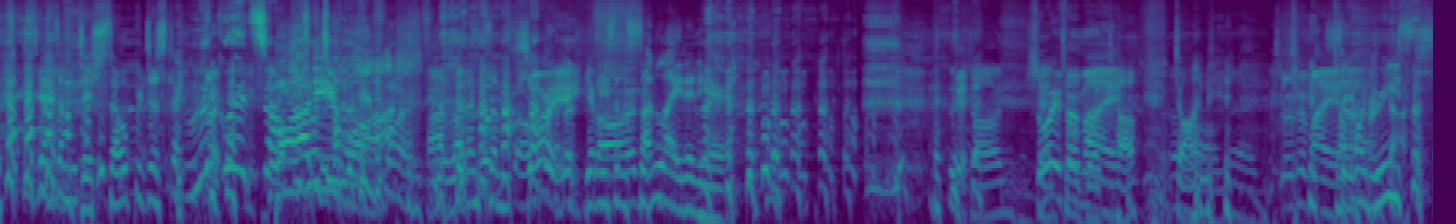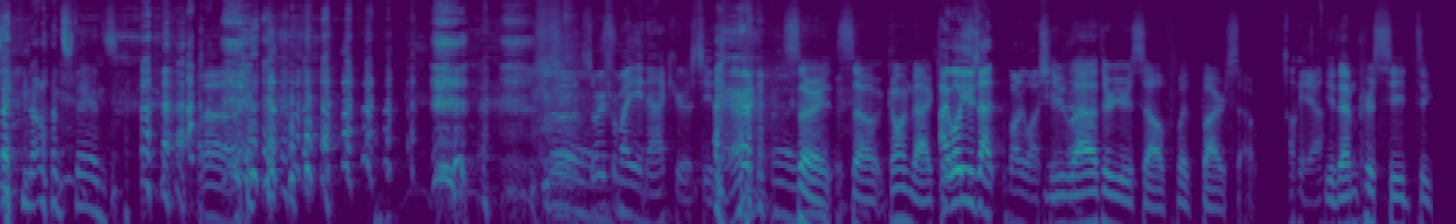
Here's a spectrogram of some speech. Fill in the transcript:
Just get some dish soap or just liquid soap. Body is what you're looking wash. for. uh, loving some. Sorry, Give me some sunlight in here, The Dawn Sorry for my- tough. Dawn. Oh. Sorry for my. Save Uh, on grease. Not on stands. uh, sorry for my inaccuracy there. Sorry. So going back to I will this, use that body wash. here You and there. lather yourself with bar soap. Okay, yeah. You then proceed to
